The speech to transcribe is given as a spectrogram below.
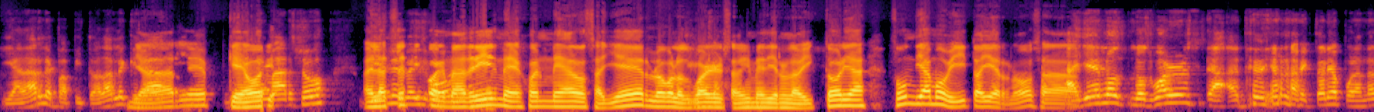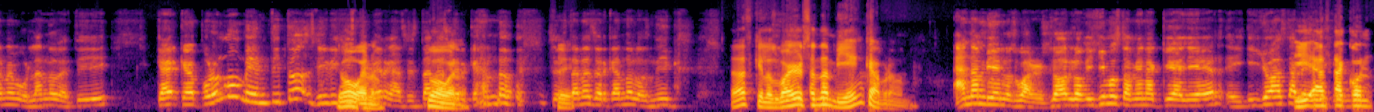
y a darle, papito, a darle que Y a ya darle que hoy marzo. el Atlético de béisbol. Madrid me dejó en meados ayer, luego los Warriors a mí me dieron la victoria. Fue un día movidito ayer, ¿no? O sea, Ayer los, los Warriors ah, te dieron la victoria por andarme burlando de ti. Que, que por un momentito sí dijiste, bueno, verga, se están bueno. acercando, se Sí. están acercando los Knicks. la verdad es que los Warriors andan bien, cabrón. Andan bien los Warriors, lo, lo dijimos también aquí ayer, y, y yo hasta... Y hasta dije, con,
